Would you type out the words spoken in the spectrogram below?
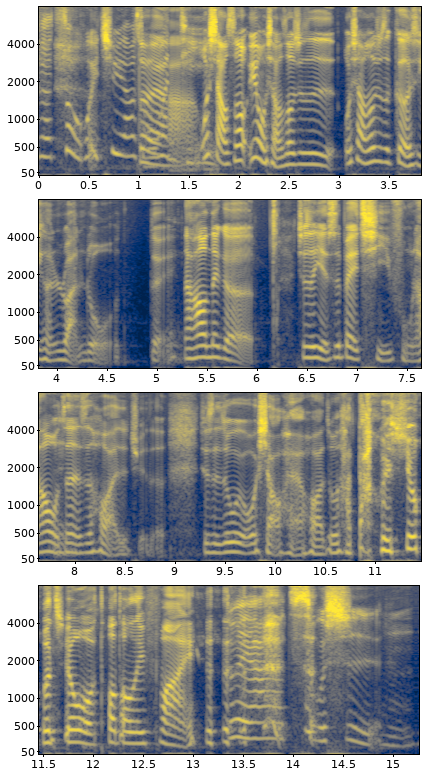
对啊，揍回去啊！什么问题？我小时候，因为我小时候就是我小时候就是个性很软弱，对，然后那个就是也是被欺负，然后我真的是后来就觉得，就是如果有我小孩的话，如果他打回去，我觉得我 totally fine。对啊，是不是？嗯。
